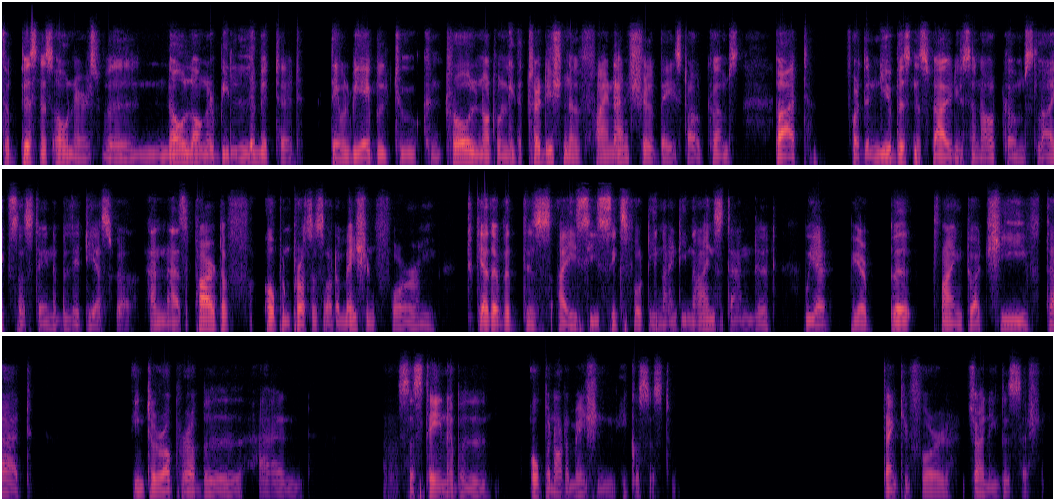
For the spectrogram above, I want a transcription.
the business owners will no longer be limited. They will be able to control not only the traditional financial based outcomes, but for the new business values and outcomes like sustainability as well. And as part of Open Process Automation Forum, together with this IEC 61499 standard, we are we are trying to achieve that interoperable and sustainable open automation ecosystem. Thank you for joining this session.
